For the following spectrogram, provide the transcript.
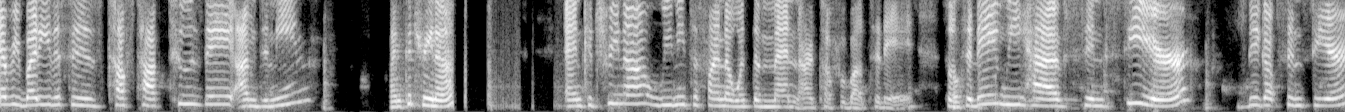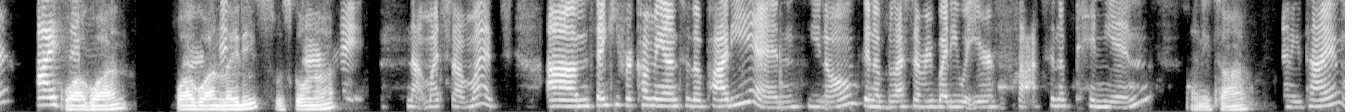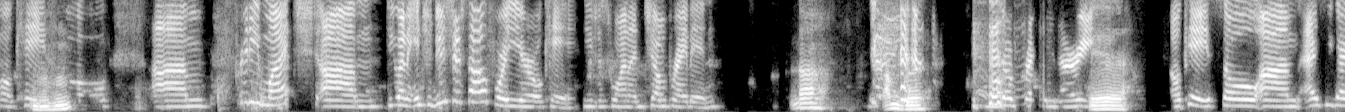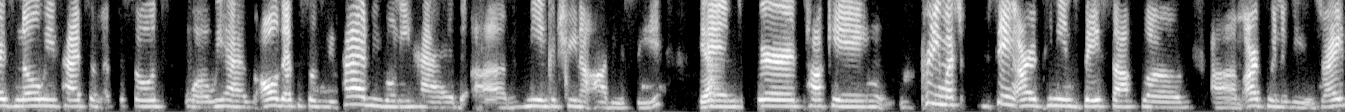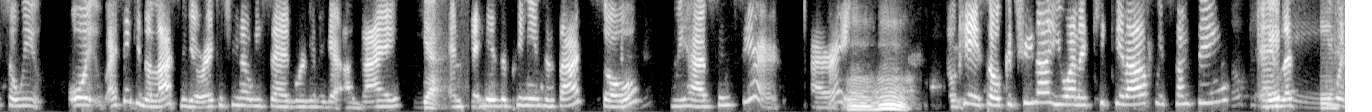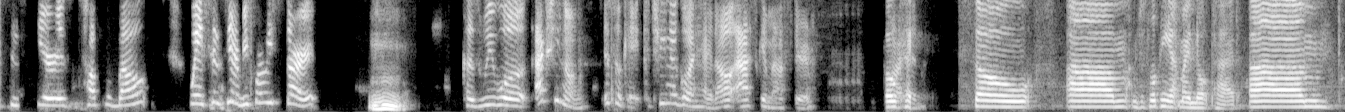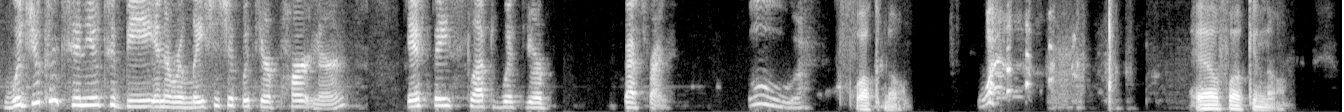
Hey, everybody, this is Tough Talk Tuesday. I'm Deneen. I'm Katrina. And Katrina, we need to find out what the men are tough about today. So okay. today we have Sincere. Big up Sincere. Hi, Wagwan. Wagwan, ladies. What's going All on? Right. Not much, not much. Um, thank you for coming on to the party and, you know, gonna bless everybody with your thoughts and opinions. Anytime. Anytime. Okay. Mm-hmm. So, um, pretty much. Um, do you want to introduce yourself, or you're okay? You just want to jump right in? Nah, I'm good. jump right in. All right. Yeah. Okay, so um, as you guys know, we've had some episodes. Well, we have all the episodes we've had. We've only had um, me and Katrina, obviously. Yeah. And we're talking pretty much saying our opinions based off of um, our point of views, right? So we or I think in the last video, right, Katrina, we said we're gonna get a guy, yes, and get his opinions and thoughts. So we have sincere. All right. mm-hmm. Okay, so Katrina, you want to kick it off with something, okay. and let's see what sincere is tough about. Wait, sincere, before we start, because mm-hmm. we will actually no, it's okay. Katrina, go ahead. I'll ask him after. okay. So um, I'm just looking at my notepad. Um, would you continue to be in a relationship with your partner if they slept with your best friend? Ooh. Fuck no. What? Hell fucking no.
